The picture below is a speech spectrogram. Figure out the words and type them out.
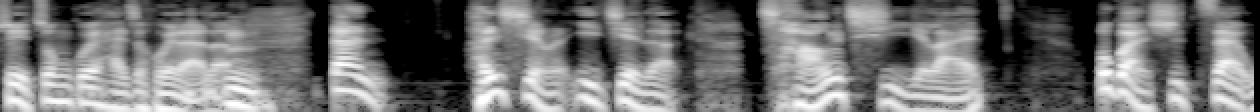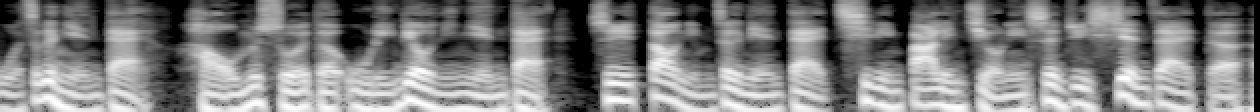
所以终归还是回来了。嗯，但很显而易见的，长期以来，不管是在我这个年代，好，我们所谓的五零六零年代，甚至到你们这个年代，七零八零九零，甚至于现在的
